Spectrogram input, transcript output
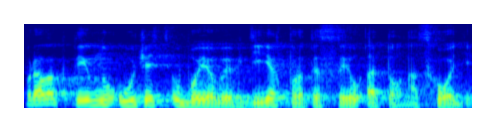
брав активну участь у бойових діях проти сил АТО на сході.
